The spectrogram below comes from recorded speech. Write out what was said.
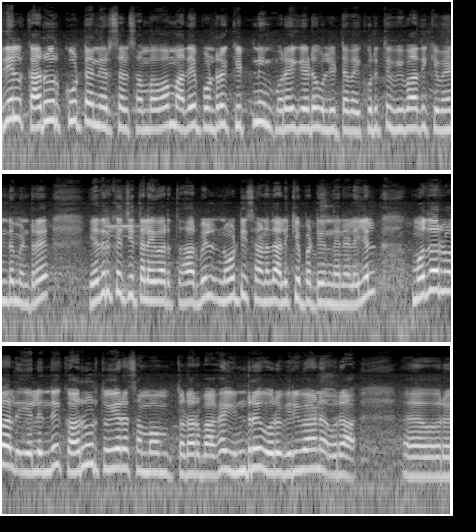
இதில் கரூர் கூட்ட நெரிசல் சம்பவம் அதேபோன்று கிட்னி முறைகேடு உள்ளிட்டவை குறித்து விவாதிக்க வேண்டும் என்று எதிர்க்கட்சித் தலைவர் சார்பில் நோட்டீஸ் ஆனது அளிக்கப்பட்டிருந்த நிலையில் முதல்வர் எழுந்து கரூர் துயர சம்பவம் தொடர்பாக இன்று ஒரு விரிவான ஒரு ஒரு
